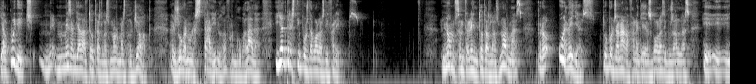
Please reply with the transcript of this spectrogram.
I el Quidditch, més enllà de totes les normes del joc, es juga en un estadi, no, de forma ovalada, i hi ha tres tipus de boles diferents. No em centraré en totes les normes, però una d'elles, tu pots anar agafant aquelles boles i posant-les i, i, i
